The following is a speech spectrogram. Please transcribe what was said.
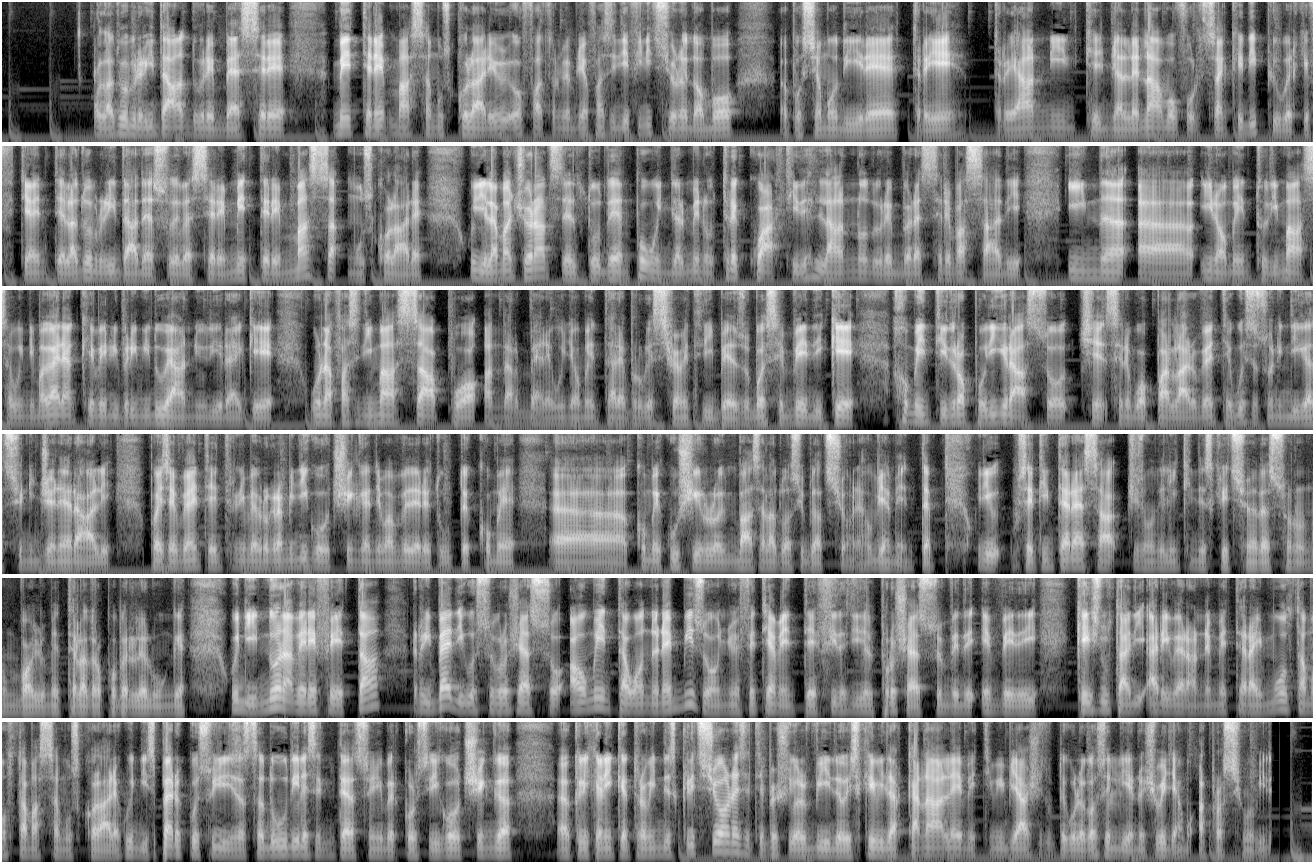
la tua priorità dovrebbe essere mettere massa muscolare. Io ho fatto la mia prima fase di definizione dopo, eh, possiamo dire, 3, tre anni che mi allenavo, forse anche di più, perché effettivamente la tua priorità adesso deve essere mettere massa muscolare. Quindi la maggioranza del tuo tempo, quindi almeno tre quarti dell'anno, dovrebbero essere passati in, uh, in aumento di massa. Quindi magari anche per i primi due anni io direi che una fase di massa può andare bene, quindi aumentare progressivamente di peso. Poi se vedi che aumenti troppo di grasso, se ne può parlare. Ovviamente queste sono indicazioni generali. Poi se ovviamente entri nei miei programmi di coaching andiamo a vedere tutto e come, uh, come cucirlo in base alla tua situazione, ovviamente. Quindi se ti interessa ci sono dei link in descrizione, adesso non, non, voglio metterla troppo per le lunghe. Quindi non avere fretta, ripeti questo processo, aumenta quando ne hai bisogno, effettivamente fidati del processo e vedi, e vedi che i risultati arriveranno e metterai molta molta massa muscolare. Quindi spero che questo video sia stato utile, se ti interessano i percorsi di coaching eh, clicca il link che trovi in descrizione, se ti è piaciuto il video iscriviti al canale, metti mi piace, tutte quelle cose lì e noi ci vediamo al prossimo video.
